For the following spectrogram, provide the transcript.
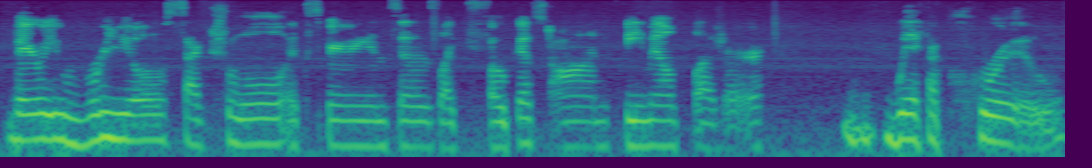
very real sexual experiences like focused on female pleasure with a crew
